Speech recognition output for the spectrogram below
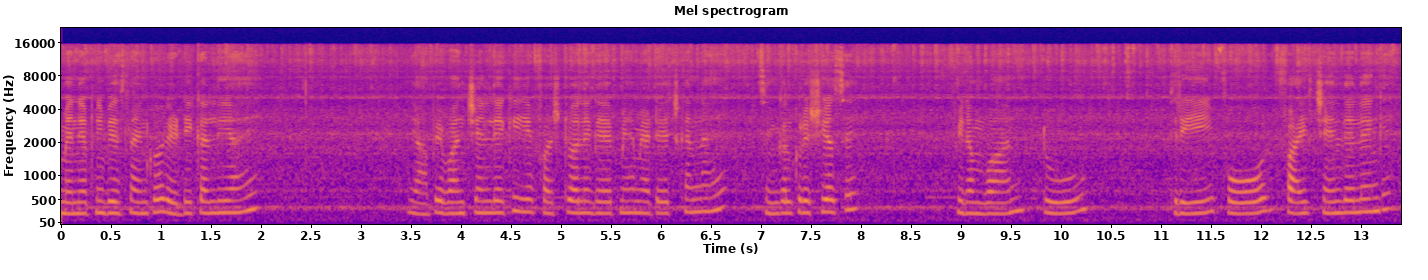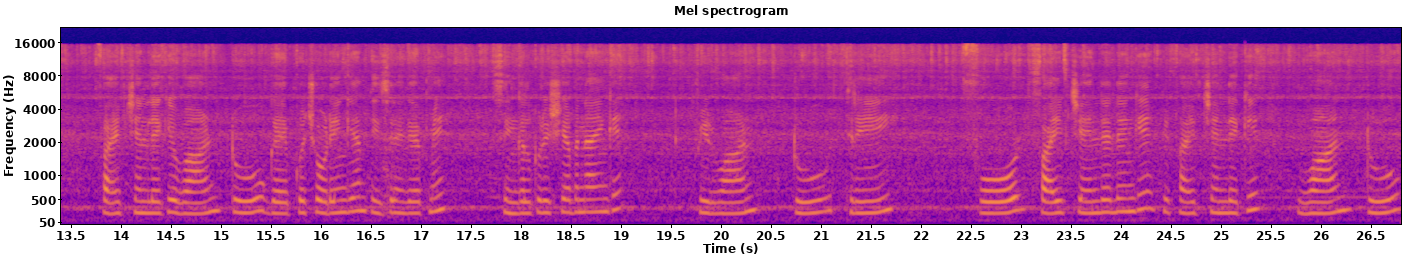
मैंने अपनी बेस लाइन को रेडी कर लिया है। यहाँ पे वन चेन लेके ये फ़र्स्ट वाले गैप में हमें अटैच करना है सिंगल क्रोशिया से। फिर हम one two three four five chain ले लेंगे। फाइव चेन लेके वन टू गैप को छोड़ेंगे हम तीसरे गैप में। सिंगल क्रोशिया बनाएँगे। फिर one two three four five chain ले लेंगे। फिर फाइव चेन लेके वन टू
